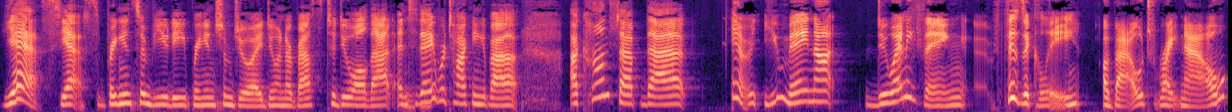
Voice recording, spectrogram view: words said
Yes, yes. Bringing some beauty, bringing some joy, doing our best to do all that. And mm-hmm. today we're talking about a concept that, you know, you may not do anything physically about right now,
